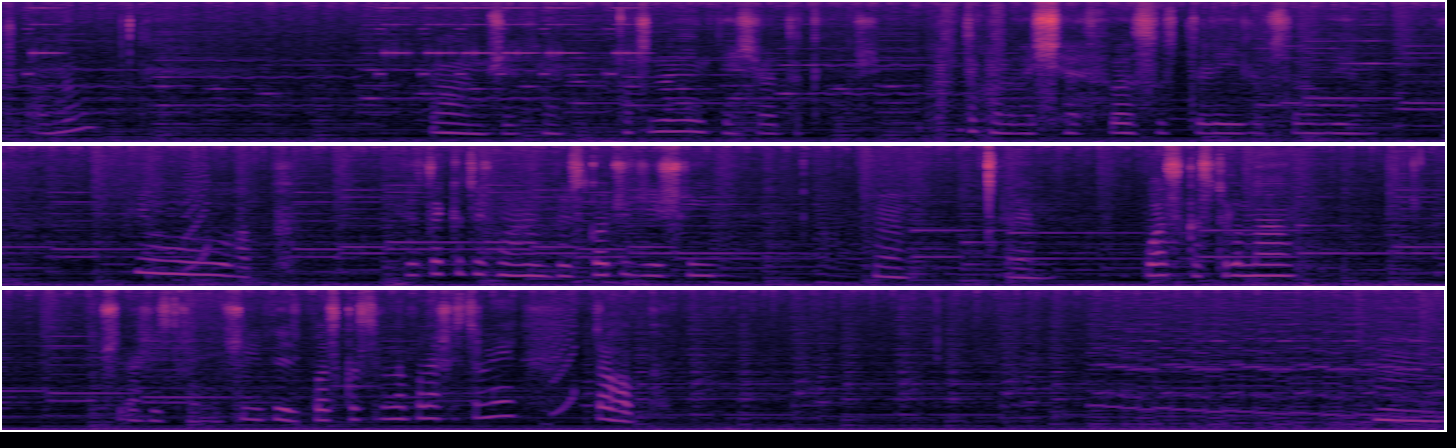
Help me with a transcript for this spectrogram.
czy onem. O, mi się nie. Znaczy, no nie wiem, ale tak. Tak weź się po prostu w tyle ile ustanowiłem. Piu, hop. Jest takie coś możemy przeskoczyć, jeśli... Hmm, płaska strona przy naszej stronie. Czyli to jest płaska strona po naszej stronie, to hop. Hmm,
